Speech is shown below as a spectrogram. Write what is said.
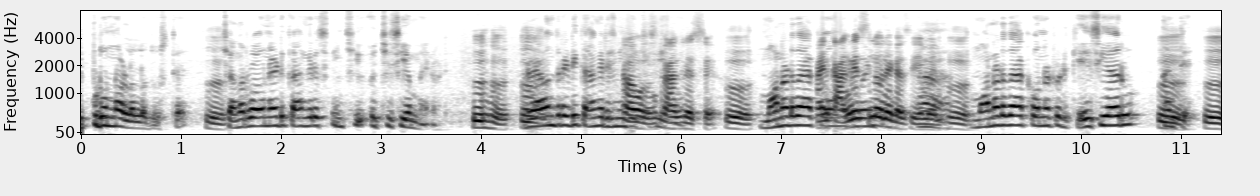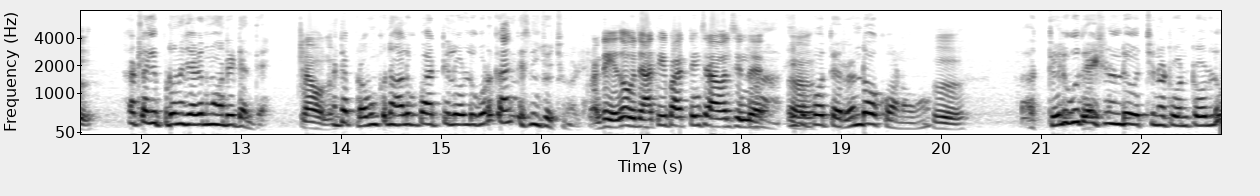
ఇప్పుడున్న వాళ్ళలో చూస్తే చంద్రబాబు నాయుడు కాంగ్రెస్ నుంచి వచ్చి సీఎం అయినాడు. రేవంత్ రెడ్డి కాంగ్రెస్ నుంచి మొన్నటిదాకా మొన్నటిదాకా ఉన్నటువంటి కేసీఆర్ అంతే. అట్లాగే ఇప్పుడున్న జగన్మోహన్ రెడ్డి అంతే. అంటే ప్రముఖ నాలుగు పార్టీల వాళ్ళు కూడా కాంగ్రెస్ నుంచి వచ్చిన వాళ్ళు. అంటే ఏదో ఒక జాతీయ పార్టీ నుంచి రావాల్సిందే. ఇకపోతే రెండో కోణం తెలుగుదేశం నుండి వచ్చినటువంటి వాళ్ళు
